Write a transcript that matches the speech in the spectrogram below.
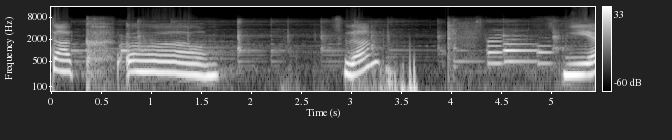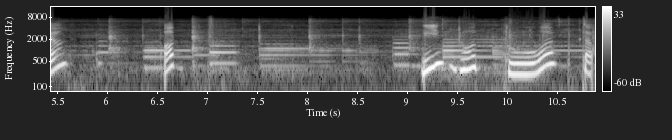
Так. Е- сюди. Є. Оп. І готово. Так.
